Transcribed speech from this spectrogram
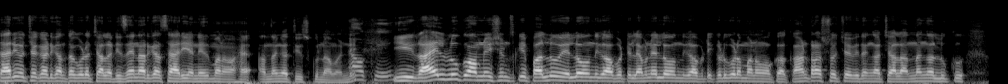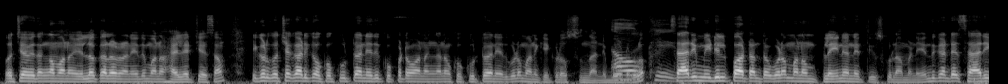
శారీ వచ్చే కాడికి అంతా కూడా చాలా డిజైనర్గా శారీ అనేది మనం అందంగా తీసుకున్నామండి. ఈ రాయల్ బ్లూ కాంబినేషన్స్కి పళ్ళు ఎల్లో ఉంది కాబట్టి లెమన్ ఎల్లో ఉంది కాబట్టి ఇక్కడ కూడా మనం ఒక కాంట్రాస్ట్ వచ్చే విధంగా చాలా అందంగా లుక్ వచ్చే విధంగా మనం ఎల్లో కలర్ అనేది మనం హైలైట్ చేసాం ఇక్కడికి వచ్చేకాడికి ఒక కుట్టు అనేది కుప్పటం అనగానే ఒక కుట్టు అనేది కూడా మనకి ఇక్కడ వస్తుందండి border లో. Okay. శారీ మిడిల్ పార్ట్ అంతా కూడా మనం ప్లెయిన్ అనేది తీసుకున్నామండి. ఎందుకంటే శారీ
